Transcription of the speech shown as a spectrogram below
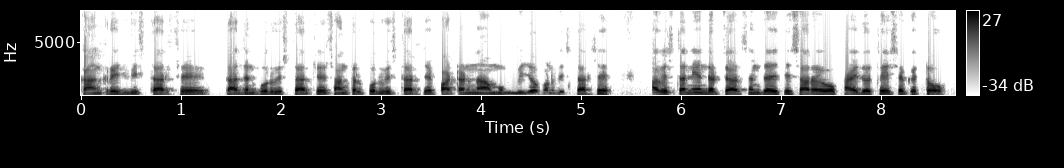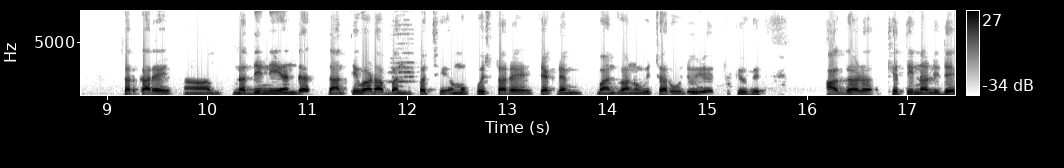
કાંકરેજ વિસ્તાર છે, રાધનપુર વિસ્તાર છે, સાંતલપુર વિસ્તાર છે, પાટણના અમુક બીજો પણ વિસ્તાર છે. આ વિસ્તારની અંદર જળ સંચયથી સારો એવો ફાયદો થઈ શકે તો સરકારે નદીની અંદર દાંતીવાડા બંધ પછી અમુક વિસ્તારે ચેકડેમ બાંધવાનું વિચારવું જોઈએ. કે આગળ ખેતીના લીધે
